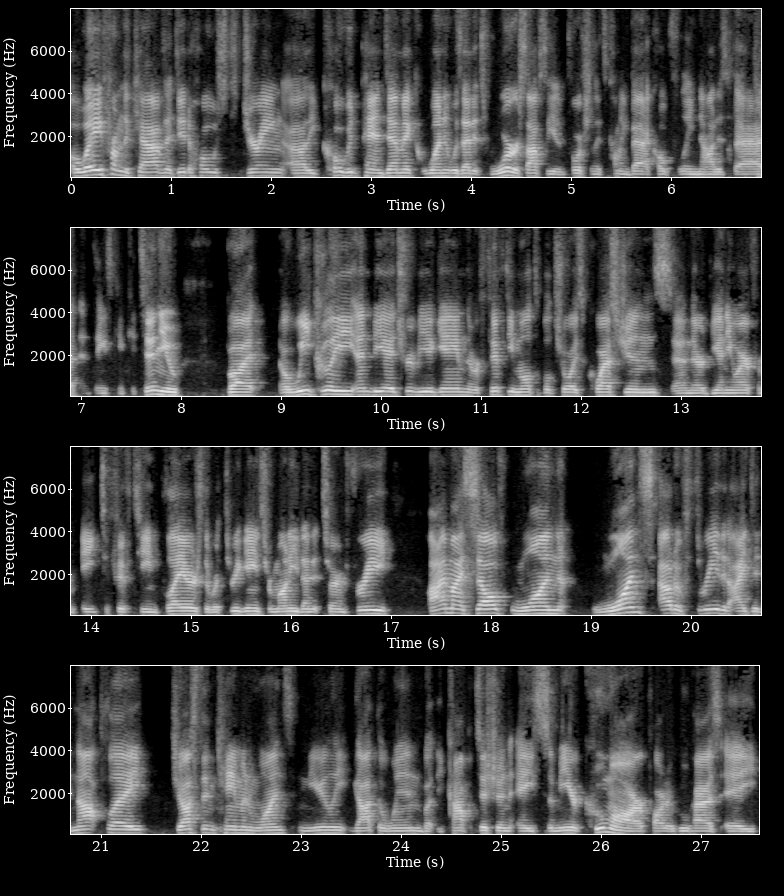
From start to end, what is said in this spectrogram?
away from the Cavs, I did host during uh, the COVID pandemic when it was at its worst. Obviously, unfortunately, it's coming back. Hopefully, not as bad and things can continue. But a weekly NBA trivia game. There were 50 multiple choice questions, and there'd be anywhere from 8 to 15 players. There were three games for money, then it turned free. I myself won once out of three that I did not play. Justin came in once, nearly got the win, but the competition, a Samir Kumar, part of who has a,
